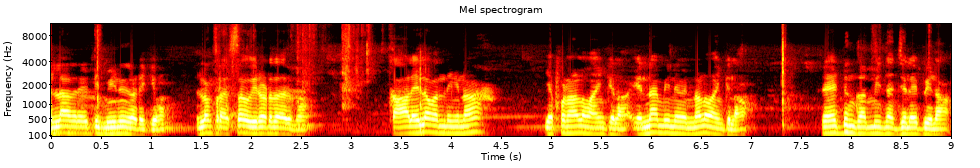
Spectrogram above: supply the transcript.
எல்லா வெரைட்டி மீனும் கிடைக்கும். எல்லாம் ஃப்ரெஷ்ஷாக உயிரோட தான் இருக்கும். காலையில் வந்தீங்கன்னா எப்போனாலும் வாங்கிக்கலாம். என்ன மீன் வேணுனாலும் வாங்கிக்கலாம். ரேட்டும் கம்மி தான் ஜிலேபிலாம்.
